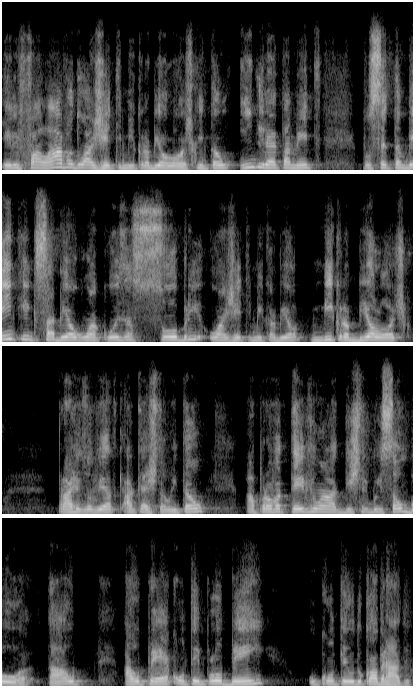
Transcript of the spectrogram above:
ele falava do agente microbiológico. Então, indiretamente, você também tinha que saber alguma coisa sobre o agente microbio, microbiológico para resolver a, questão. Então, a prova teve uma distribuição boa, tá? A UPE contemplou bem o conteúdo cobrado.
